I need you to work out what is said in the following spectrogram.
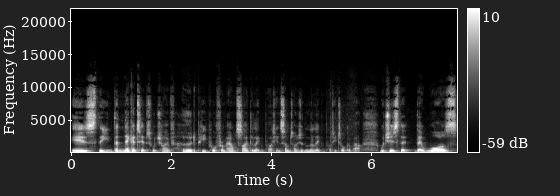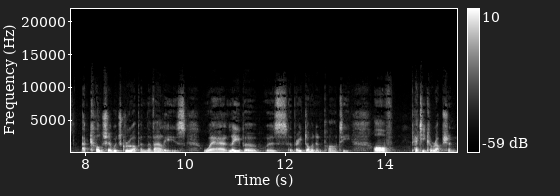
is the, the negatives which I've heard people from outside the Labour Party and sometimes within the Labour Party talk about, which is that there was a culture which grew up in the valleys where Labour was the very dominant party of petty corruption,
